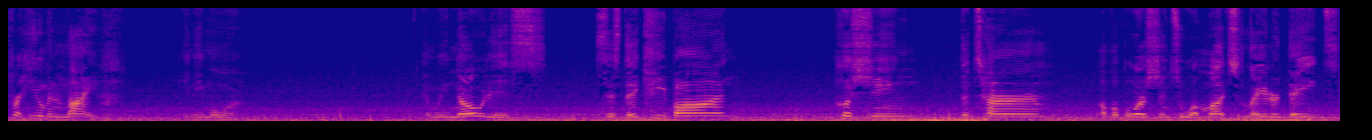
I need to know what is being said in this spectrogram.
for human life anymore. And we know this since they keep on pushing the term of abortion to a much later date,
